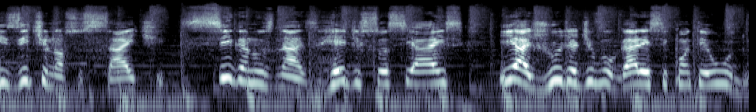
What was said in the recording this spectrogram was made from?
visite nosso site, siga-nos nas redes sociais e ajude a divulgar esse conteúdo.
